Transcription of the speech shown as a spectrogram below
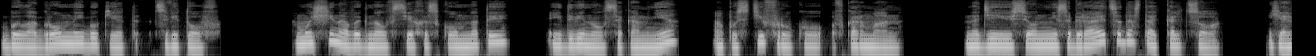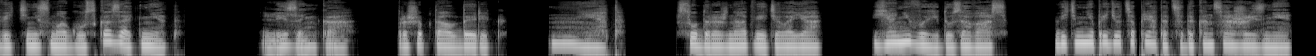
был огромный букет цветов. Мужчина выгнал всех из комнаты и двинулся ко мне, опустив руку в карман. Надеюсь, он не собирается достать кольцо. Я ведь не смогу сказать «нет». «Лизонька», прошептал Дерек. «Нет», — судорожно ответила я. «Я не выйду за вас, ведь мне придется прятаться до конца жизни.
